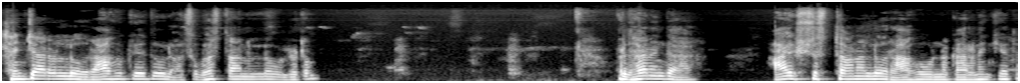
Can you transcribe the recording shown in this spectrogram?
సంచారంలో రాహుకేతువులు అశుభ స్థానంలో ఉండటం ప్రధానంగా ఆయుష్ స్థానంలో రాహు ఉన్న కారణం చేత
